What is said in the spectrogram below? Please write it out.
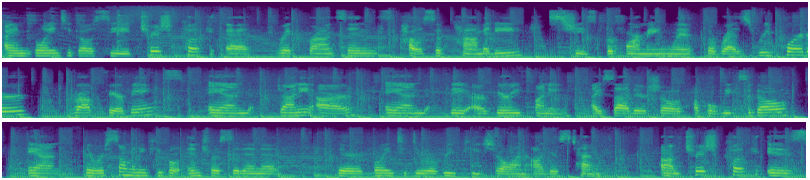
I am going to go see Trish Cook at Rick Bronson's House of Comedy. She's performing with the Res Reporter, Rob Fairbanks, and Johnny R. And they are very funny. I saw their show a couple weeks ago, and there were so many people interested in it they're going to do a repeat show on August 10th. Um, Trish Cook is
